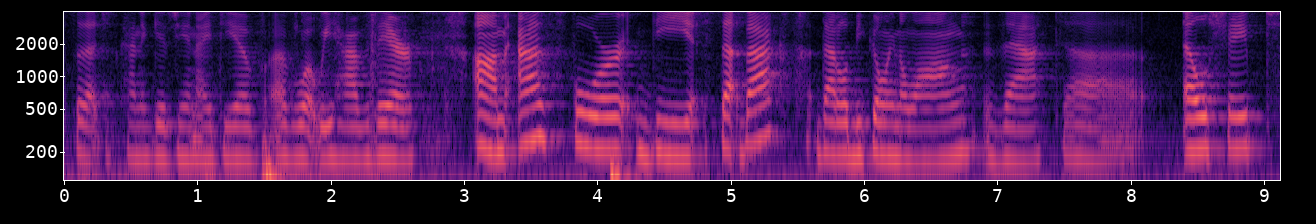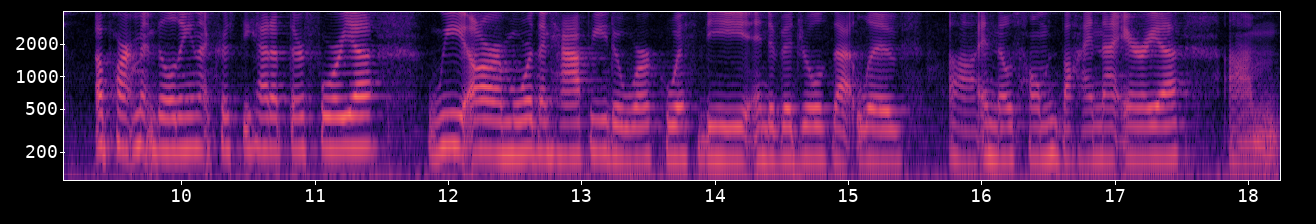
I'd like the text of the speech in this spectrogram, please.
so that just kind of gives you an idea of, of what we have there. Um, as for the setbacks, that'll be going along that uh, L-shaped apartment building that Christy had up there for you. We are more than happy to work with the individuals that live uh, in those homes behind that area. Um,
